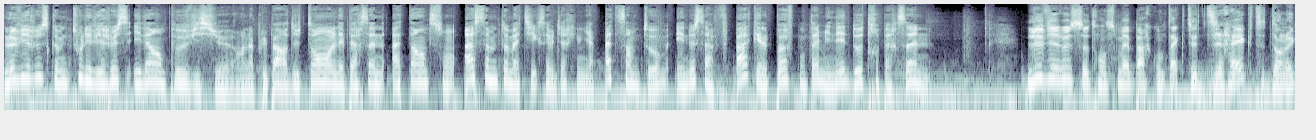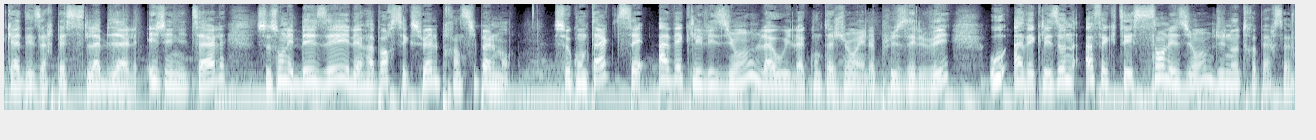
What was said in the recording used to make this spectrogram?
Le virus, comme tous les virus, il est un peu vicieux. hein. La plupart du temps, les personnes atteintes sont asymptomatiques, ça veut dire qu'il n'y a pas de symptômes et ne savent pas qu'elles peuvent contaminer d'autres personnes. Le virus se transmet par contact direct. Dans le cas des herpès labiales et génitales, ce sont les baisers et les rapports sexuels principalement. Ce contact, c'est avec les lésions, là où la contagion est la plus élevée, ou avec les zones affectées sans lésion d'une autre personne.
